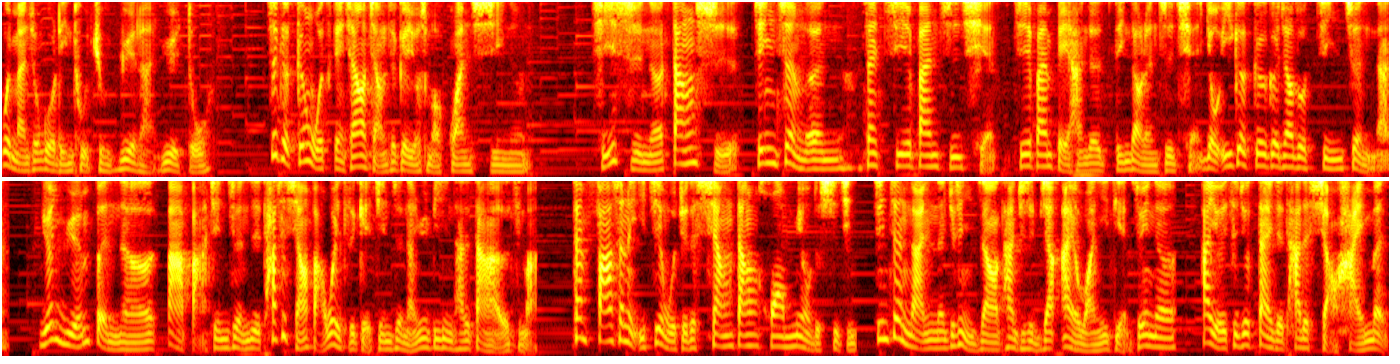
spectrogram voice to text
伪满中国领土就越来越多。这个跟我等下要讲这个有什么关系呢？其实呢，当时金正恩在接班之前，接班北韩的领导人之前，有一个哥哥叫做金正男。原原本呢，爸爸金正日他是想要把位置给金正男，因为毕竟他是大儿子嘛。但发生了一件我觉得相当荒谬的事情。金正男呢，就是你知道，他就是比较爱玩一点，所以呢，他有一次就带着他的小孩们，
